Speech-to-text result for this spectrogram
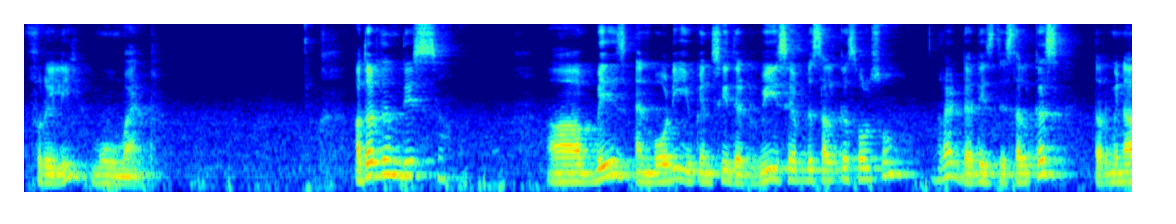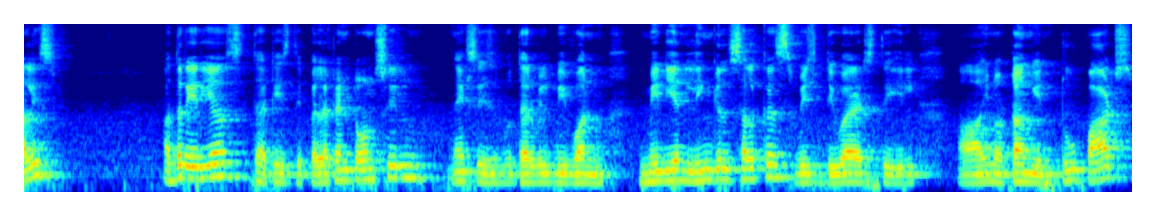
freely movement. Other than this uh, base and body you can see that v shaped sulcus also right that is the sulcus terminalis. Other areas that is the palatine tonsil next is there will be one median lingual sulcus which divides the uh, you know tongue in two parts.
